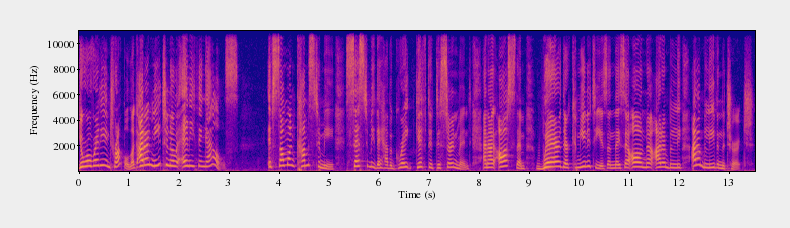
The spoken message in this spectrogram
You're already in trouble. Like, I don't need to know anything else. If someone comes to me, says to me they have a great gift of discernment, and I ask them where their community is, and they say, "Oh no, I don't believe I don't believe in the church."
